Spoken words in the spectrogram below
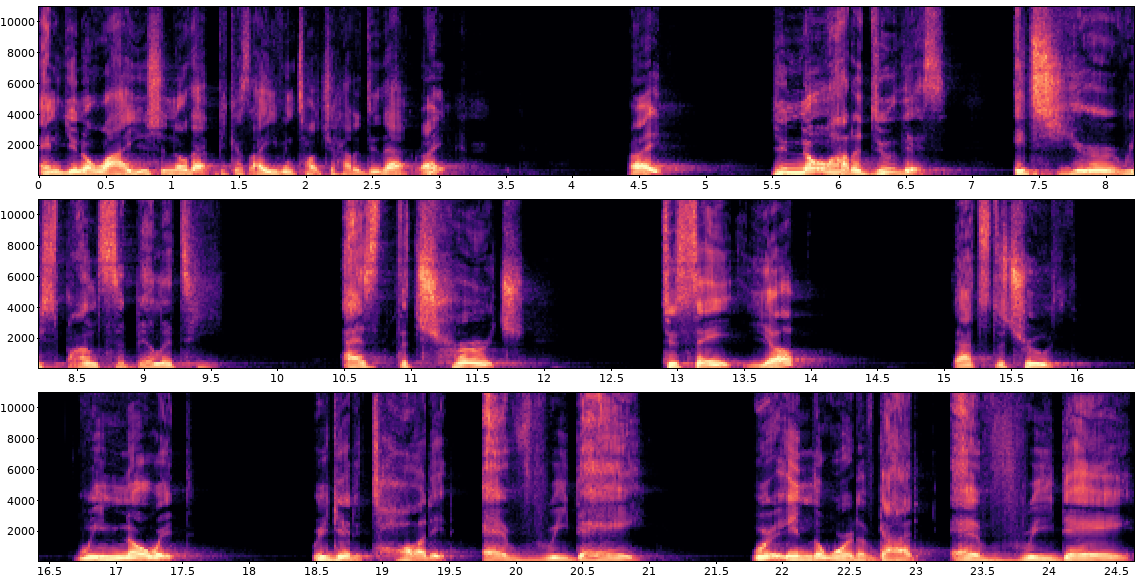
And you know why you should know that? Because I even taught you how to do that, right? Right? You know how to do this. It's your responsibility as the church to say, Yup, that's the truth. We know it. We get taught it every day. We're in the Word of God every day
